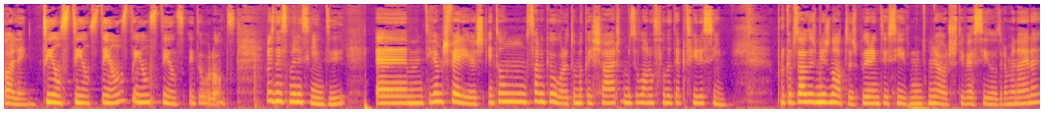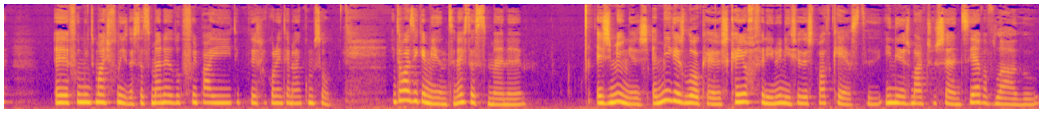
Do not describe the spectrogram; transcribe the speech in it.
olhem, tenso, tenso, tenso, tenso, tenso. Então pronto. Mas na semana seguinte um, tivemos férias. Então sabem que eu agora estou-me a queixar, mas eu lá no fundo até prefiro assim. Porque apesar das minhas notas poderem ter sido muito melhores se tivesse sido de outra maneira, uh, fui muito mais feliz nesta semana do que fui para aí tipo, desde que a quarentena começou. Então basicamente, nesta semana as minhas amigas loucas, quem eu referi no início deste podcast, Inês Marcos dos Santos e Eva Velado,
